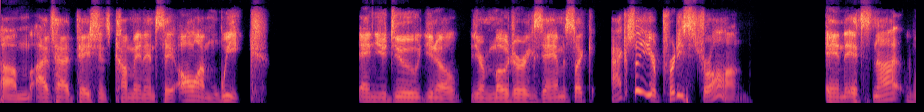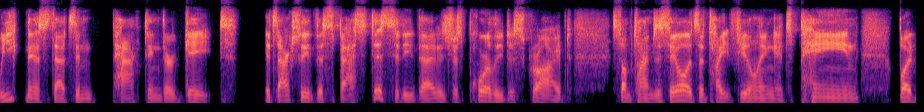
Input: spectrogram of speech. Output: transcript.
um, I've had patients come in and say, "Oh, I'm weak," and you do, you know, your motor exam. It's like actually you're pretty strong, and it's not weakness that's impacting their gait. It's actually the spasticity that is just poorly described. Sometimes they say, "Oh, it's a tight feeling, it's pain," but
